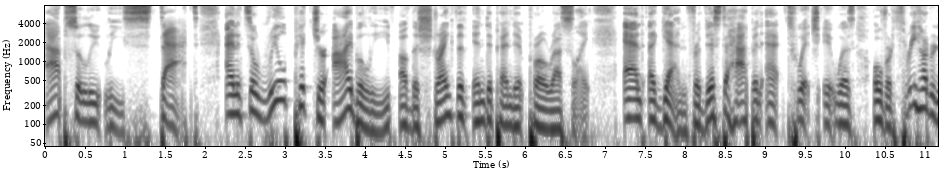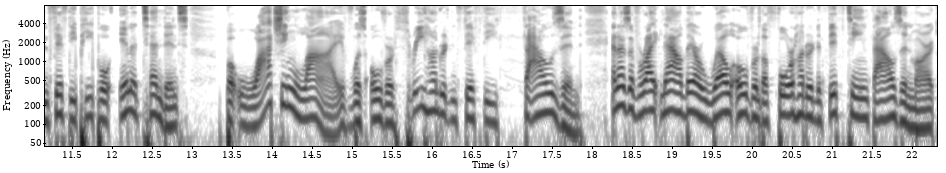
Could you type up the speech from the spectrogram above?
absolutely stacked. And it's a real picture, I believe, of the strength of independent pro wrestling. And again, for this to happen at Twitch, it was over 350 people in attendance, but watching live was over 350 thousand. And as of right now, they are well over the 415,000 mark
